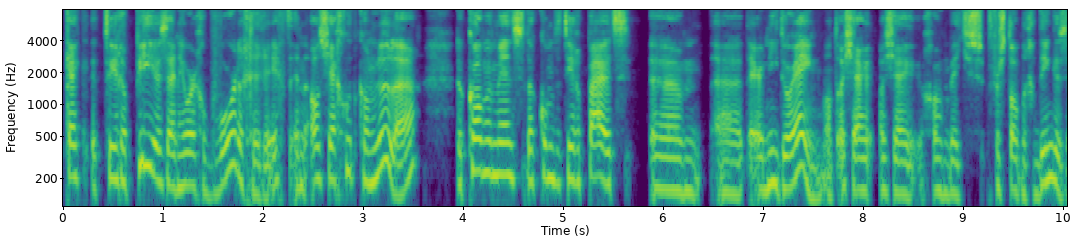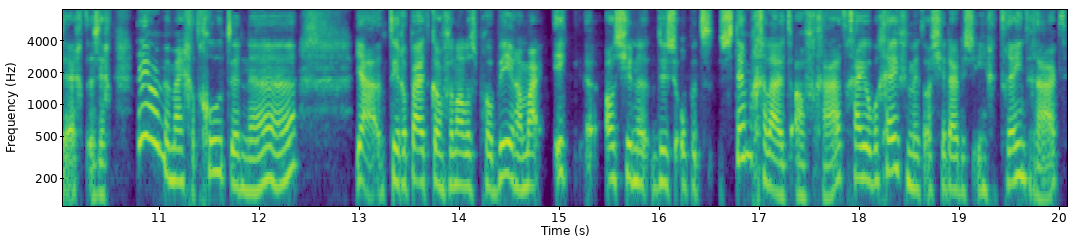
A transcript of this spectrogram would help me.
kijk, therapieën zijn heel erg op woorden gericht. En als jij goed kan lullen, dan komen mensen, dan komt de therapeut um, uh, er niet doorheen. Want als jij, als jij gewoon een beetje verstandige dingen zegt en zegt, nee maar bij mij gaat goed en uh, ja, een therapeut kan van alles proberen. Maar ik, als je dus op het stemgeluid afgaat, ga je op een gegeven moment, als je daar dus in getraind raakt,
